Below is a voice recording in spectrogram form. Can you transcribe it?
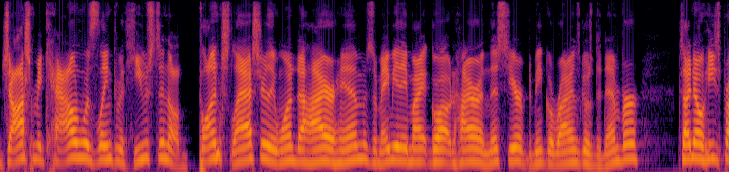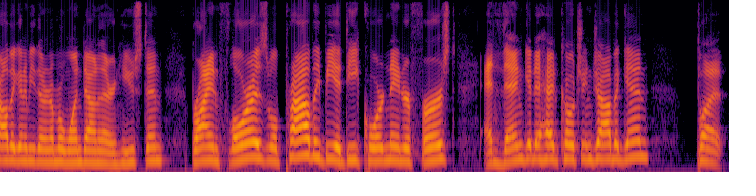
Josh McCown was linked with Houston a bunch last year. They wanted to hire him, so maybe they might go out and hire him this year if DeMeco Ryans goes to Denver. Because I know he's probably going to be their number one down there in Houston. Brian Flores will probably be a D coordinator first and then get a head coaching job again. But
